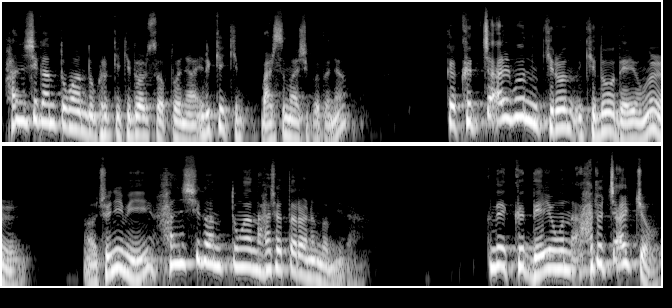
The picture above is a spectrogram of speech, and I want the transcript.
한 시간 동안도 그렇게 기도할 수 없더냐? 이렇게 기, 말씀하시거든요. 그러니까 그 짧은 기론, 기도 내용을 어, 주님이 한 시간 동안 하셨다라는 겁니다. 근데 그 내용은 아주 짧죠.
